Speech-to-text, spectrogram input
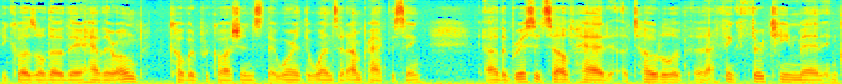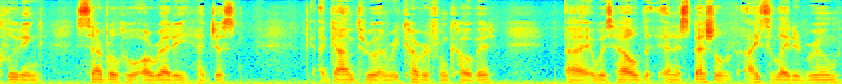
because although they have their own COVID precautions, they weren't the ones that I'm practicing. Uh, the bris itself had a total of, uh, I think, 13 men, including several who already had just gone through and recovered from COVID. Uh, it was held in a special isolated room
